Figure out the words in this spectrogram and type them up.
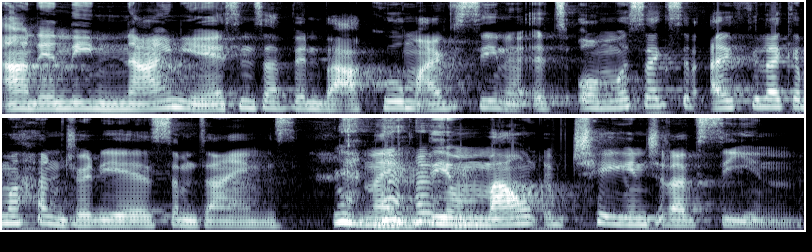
And in the nine years since I've been back home, I've seen it. It's almost like I feel like I'm a hundred years sometimes. like the amount of change that I've seen.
